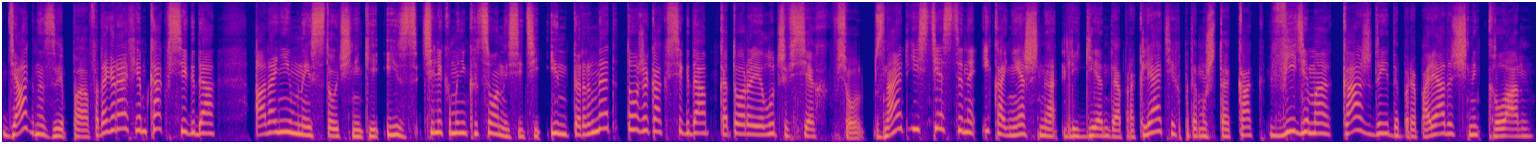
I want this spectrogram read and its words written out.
диагнозы по фотографиям, как всегда, анонимные источники из телекоммуникационной сети интернет, тоже как всегда, которые лучше всех все знают, естественно, и, конечно, легенды о проклятиях, потому что, как, видимо, каждый добропорядочный клан.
